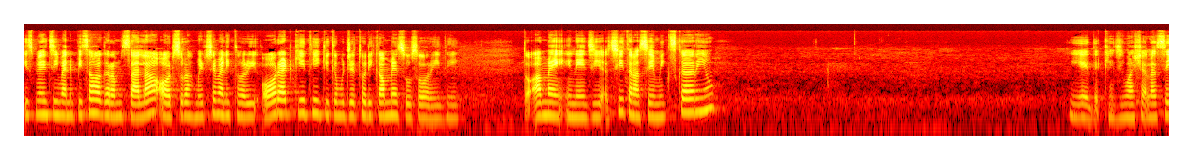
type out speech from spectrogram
इसमें जी मैंने पिसा हुआ गरम मसाला और सुरख मिर्चें मैंने थोड़ी और ऐड की थी क्योंकि मुझे थोड़ी कम महसूस हो रही थी। तो अब मैं इन्हें जी अच्छी तरह से मिक्स कर रही हूँ। ये देखें जी, माशाल्लाह से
